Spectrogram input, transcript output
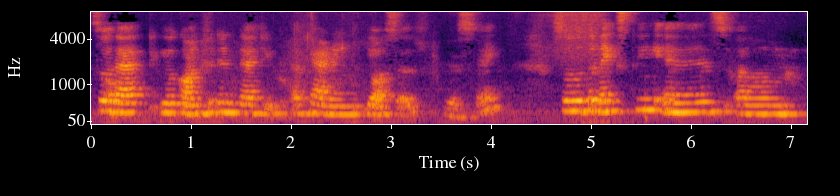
so that you're confident that you are carrying yourself, Yes. right? So the next thing is um,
